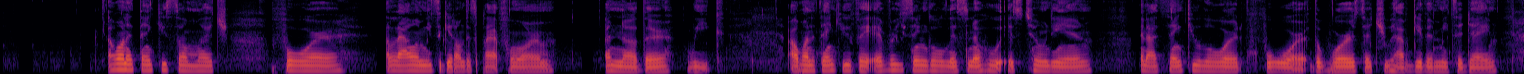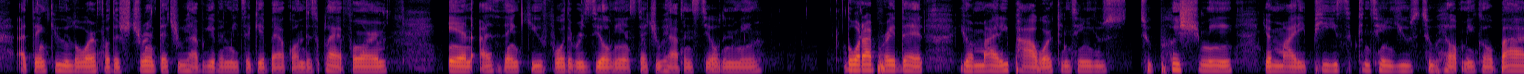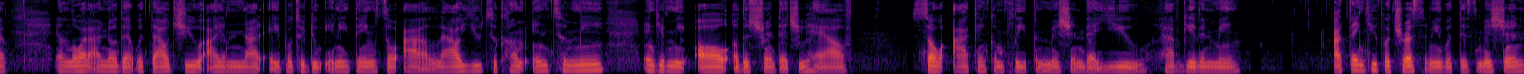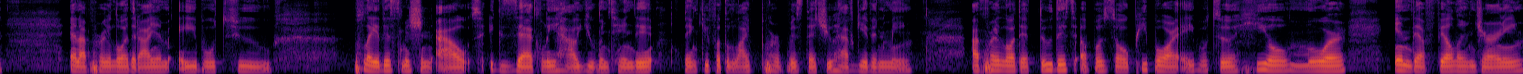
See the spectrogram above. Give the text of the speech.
I want to thank you so much for allowing me to get on this platform another week. I want to thank you for every single listener who is tuned in. And I thank you, Lord, for the words that you have given me today. I thank you, Lord, for the strength that you have given me to get back on this platform. And I thank you for the resilience that you have instilled in me. Lord, I pray that your mighty power continues to push me, your mighty peace continues to help me go by. And Lord, I know that without you, I am not able to do anything. So I allow you to come into me and give me all of the strength that you have so I can complete the mission that you have given me. I thank you for trusting me with this mission. And I pray, Lord, that I am able to play this mission out exactly how you intended. Thank you for the life purpose that you have given me. I pray, Lord, that through this episode, people are able to heal more in their failing journey.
